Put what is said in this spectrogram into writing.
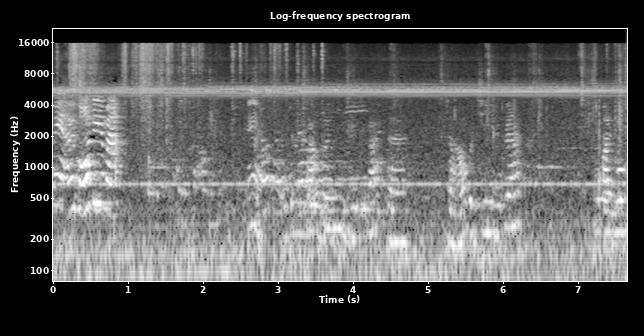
Mẹ với bố đi mà cháo và chi nữa không ăn không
